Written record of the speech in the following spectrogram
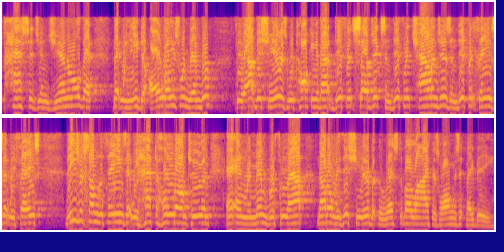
passage in general that, that we need to always remember throughout this year as we're talking about different subjects and different challenges and different things that we face. These are some of the things that we have to hold on to and, and remember throughout not only this year, but the rest of our life as long as it may be.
